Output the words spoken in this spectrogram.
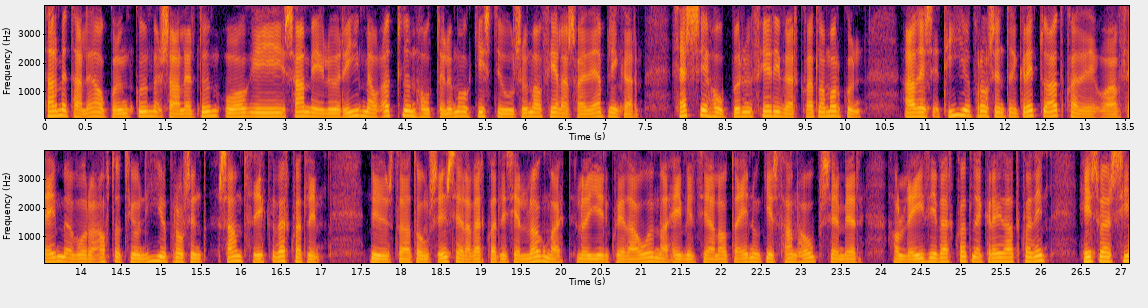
Þar með talið á göngum, salernum og í sameilu rými á öllum hótelum og gistihúsum á félagsvæði eblingar. Þessi hópur fer í verkvall á morgun. Aðeins 10% greittu atkvæði og af þeim voru 89% samþykk verkvalli. Nýðurstaða dómsins er að verkvalli sé lögmætt, lögin hveð áum að heimilt sé að láta einungist þann hóp sem er á leiði verkvalli greið atkvæði Hins vegar sé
